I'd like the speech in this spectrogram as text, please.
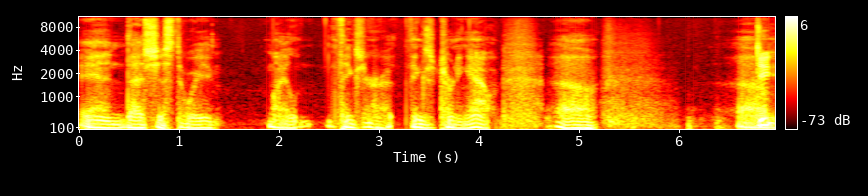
and that's just the way my things are things are turning out. Uh, Do um,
